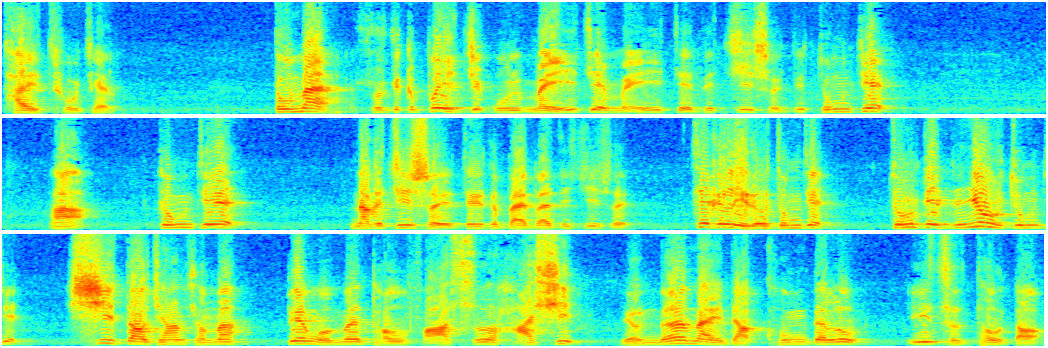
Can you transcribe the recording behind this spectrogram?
太粗浅了。督脉是这个背脊骨每一节每一节的积水的中间，啊，中间那个积水，这个白白的积水，这个里头中间，中间的右中间。细到像什么？比我们头发丝还细，有那么一条空的路，一直透到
